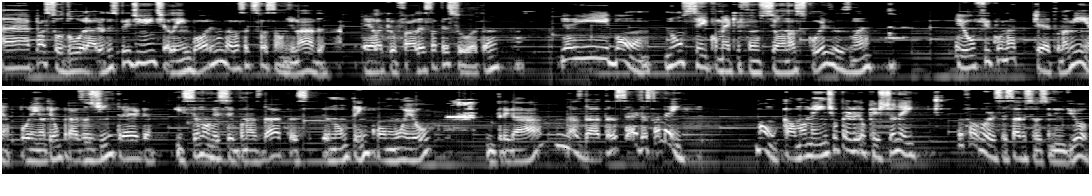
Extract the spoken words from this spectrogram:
É, passou do horário do expediente, ela ia embora e não dava satisfação de nada. Ela que eu falo é essa pessoa, tá? E aí, bom, não sei como é que funcionam as coisas, né? Eu fico na, quieto na minha, porém eu tenho prazos de entrega. E se eu não recebo nas datas, eu não tenho como eu entregar nas datas certas também. Bom, calmamente eu, eu questionei. Por favor, você sabe se você me enviou?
